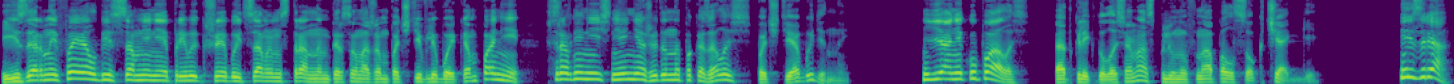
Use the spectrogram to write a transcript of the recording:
И Зерный Фейл, без сомнения привыкшая быть самым странным персонажем почти в любой компании, в сравнении с ней неожиданно показалась почти обыденной. «Я не купалась», — откликнулась она, сплюнув на пол сок Чагги. «И зря.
